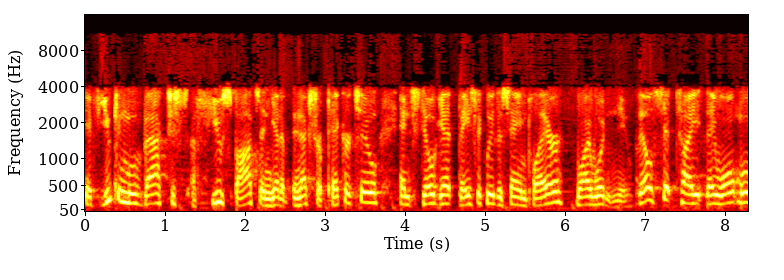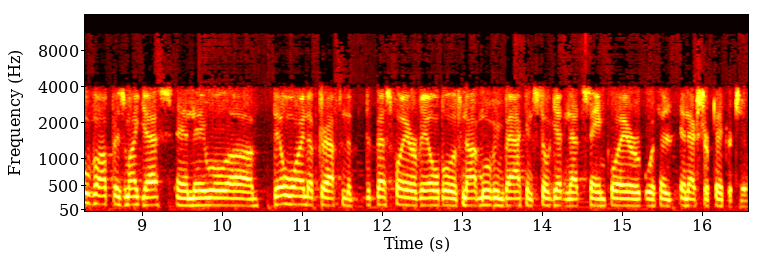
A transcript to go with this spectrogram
if you can move back just a few spots and get a, an extra pick or two and still get basically the same player, why wouldn't you? They'll sit tight. They won't move up, is my guess, and they will. Uh, they'll wind up drafting the, the best player available, if not moving back and still getting that same player with a, an extra pick or two.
